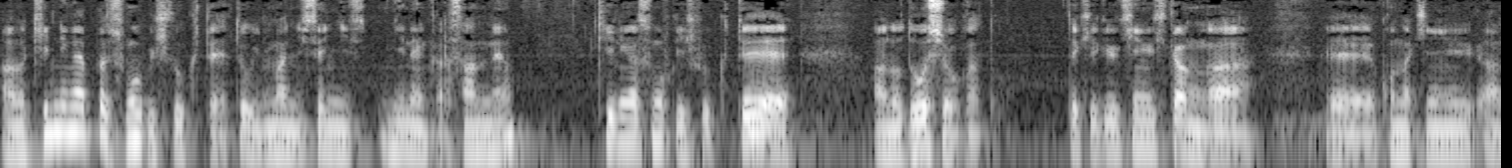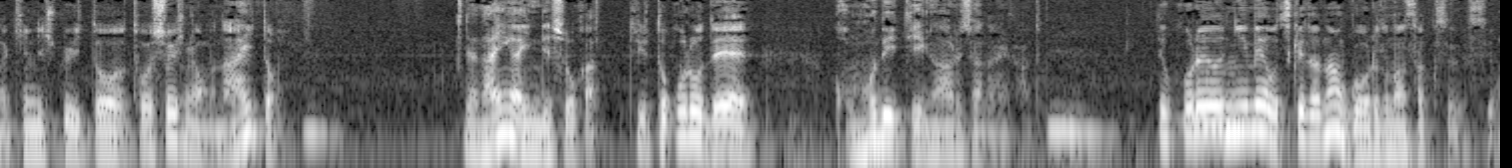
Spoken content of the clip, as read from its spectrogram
あの金利がやっぱりすごく低くて特にまあ2002年から3年金利がすごく低くて、あのどうしようかと。で結局金融機関が、えー、こんな金あの金利低いと投資商品がもうないと、うん、で何がいいんでしょうかっていうところでコモディティがあるじゃないかと、うん、でこれに目をつけたのはゴールドマン・サックスですよ。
